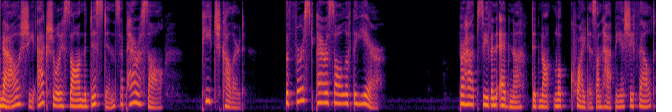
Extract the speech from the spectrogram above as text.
Now she actually saw in the distance a parasol, peach colored, the first parasol of the year. Perhaps even Edna did not look quite as unhappy as she felt.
